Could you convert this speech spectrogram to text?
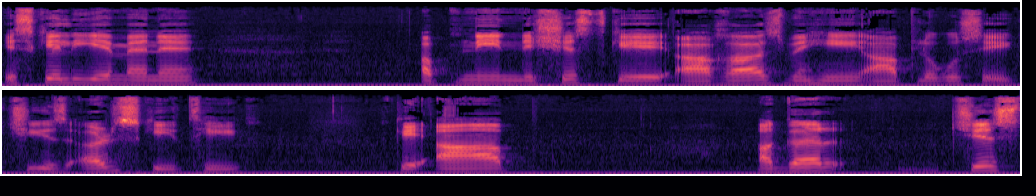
اس کے لیے میں نے اپنی نشست کے آغاز میں ہی آپ لوگوں سے ایک چیز عرض کی تھی کہ آپ اگر جس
